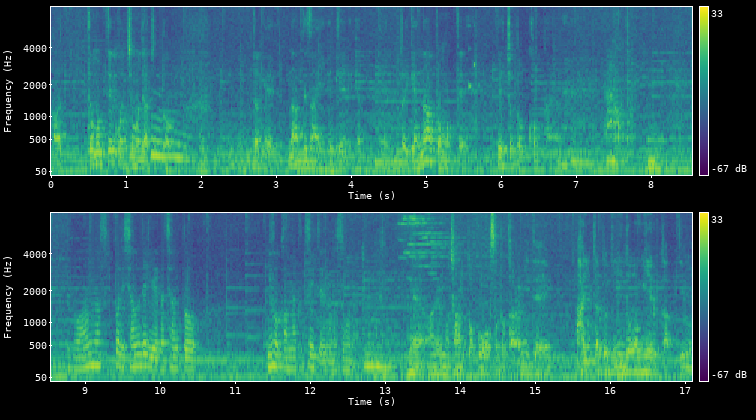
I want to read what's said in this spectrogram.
あって思ってこっちもじゃあちょっと、だけなデザイン入れてやっといけんなと思って。でちょっと凝ったんよね、なるほど。すごいあんなすっぽりシャンデリアがちゃんと違和感なくついてるのがすごいなと思いました、ね、あれもちゃんとこう外から見て入った時にどう見えるかっていう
